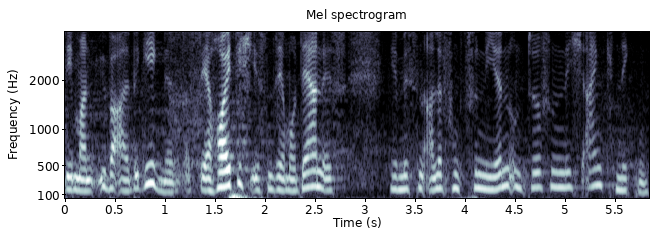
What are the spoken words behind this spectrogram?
dem man überall begegnet, was sehr heutig ist und sehr modern ist. Wir müssen alle funktionieren und dürfen nicht einknicken.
